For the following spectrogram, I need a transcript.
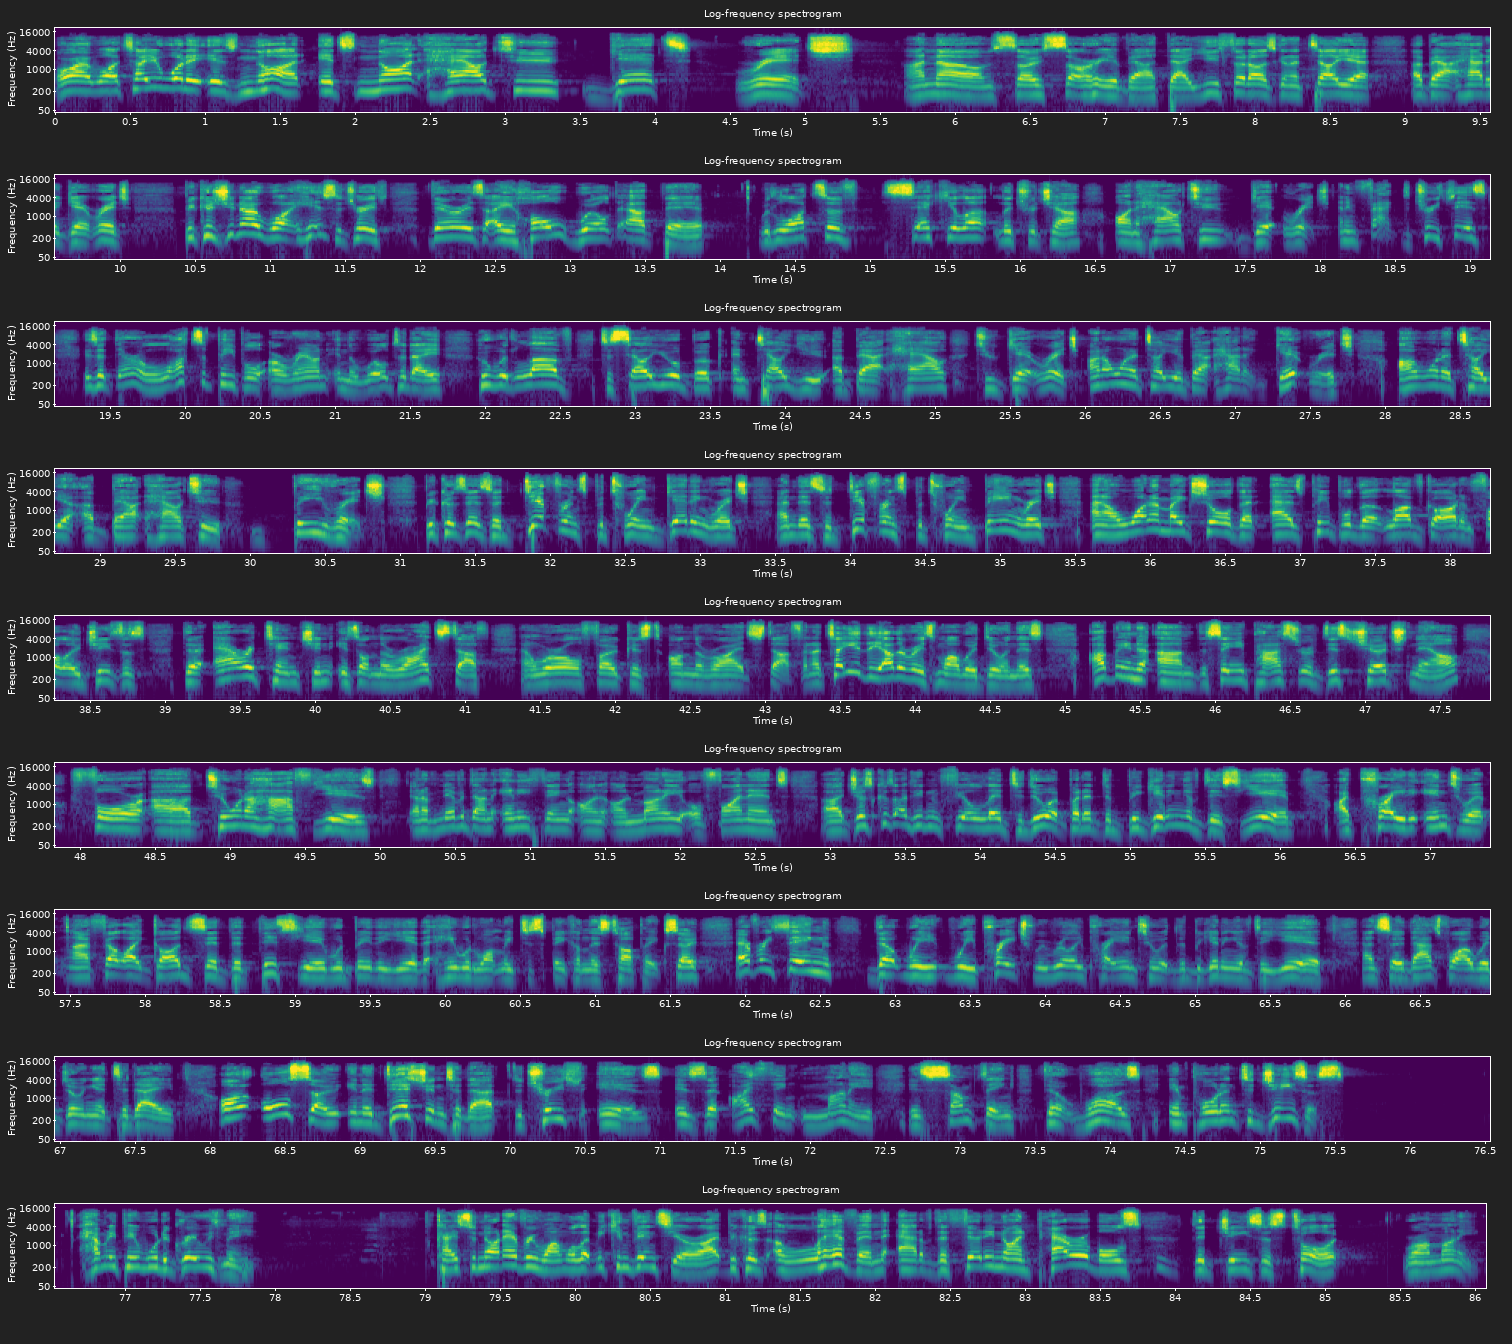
All right, well, I'll tell you what it is not. It's not how to get rich. I know, I'm so sorry about that. You thought I was going to tell you about how to get rich. Because you know what? Here's the truth there is a whole world out there with lots of secular literature on how to get rich. And in fact, the truth is, is that there are lots of people around in the world today who would love to sell you a book and tell you about how to get rich. I don't want to tell you about how to get rich. I want to tell you about how to be rich because there's a difference between getting rich and there's a difference between being rich. And I want to make sure that as people that love God and follow Jesus, that our attention is on the right stuff and we're all focused on the right stuff. And I tell you the other reason why we're doing this. I've been um, the senior pastor of this church now for uh, two and a half years, and I've never done anything on, on money or finance uh, just because I didn't feel led to do it. But at the beginning of this year, I prayed into it and I felt like God said that this year would be the year that He would would want me to speak on this topic. So everything that we, we preach, we really pray into at the beginning of the year. And so that's why we're doing it today. Also, in addition to that, the truth is, is that I think money is something that was important to Jesus. How many people would agree with me? Okay, so not everyone. Well, let me convince you, all right? Because 11 out of the 39 parables that Jesus taught were on money.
